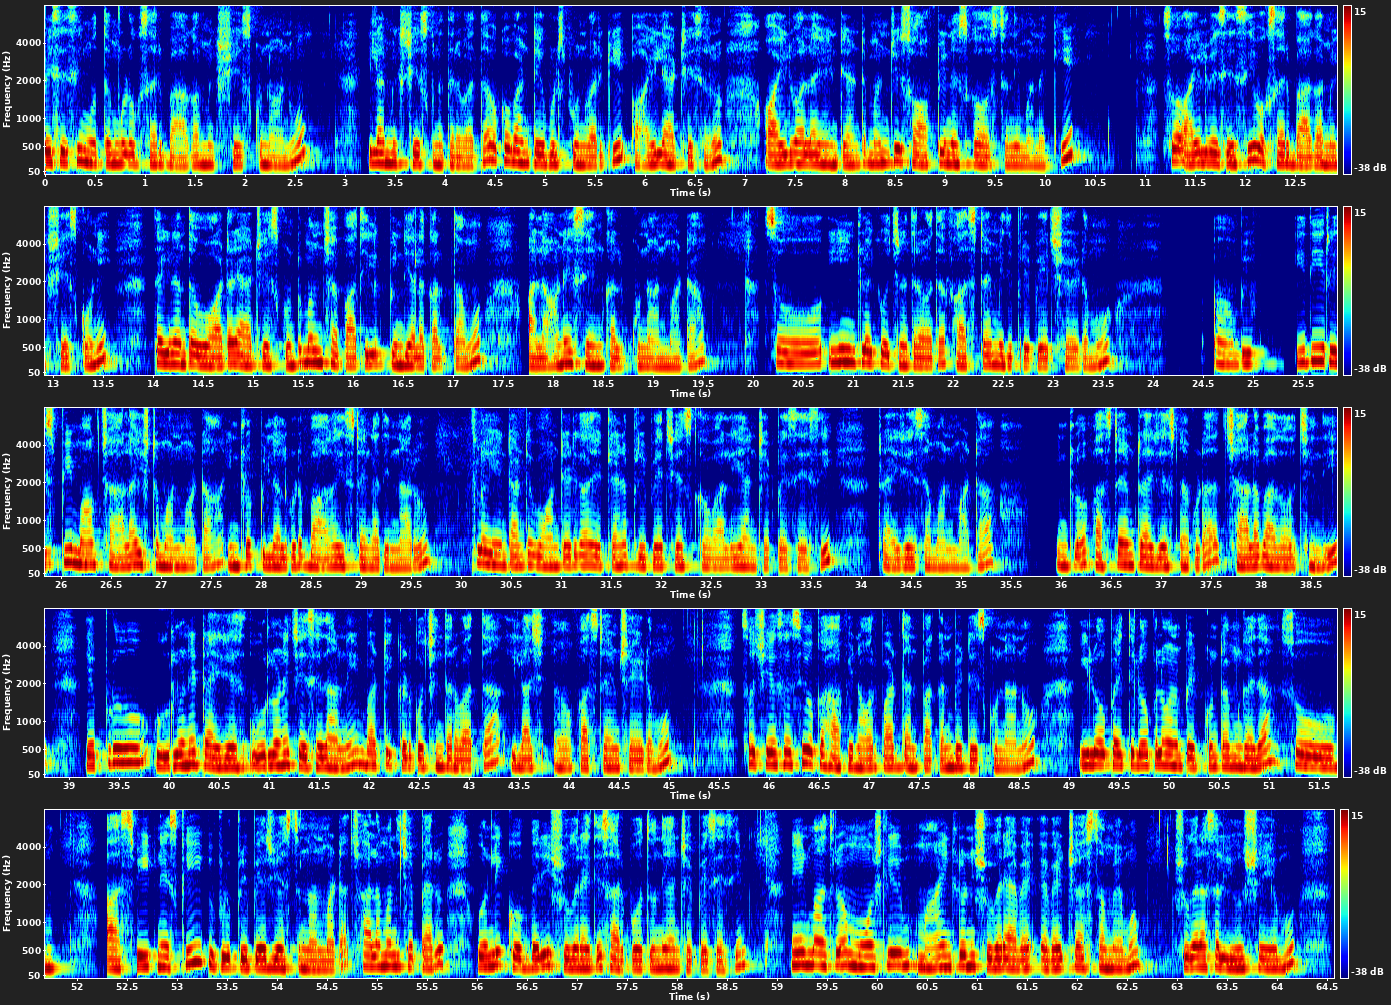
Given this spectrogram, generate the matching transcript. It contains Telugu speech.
వేసేసి మొత్తం కూడా ఒకసారి బాగా మిక్స్ చేసుకున్నాను. ఇలా మిక్స్ చేసుకున్న తర్వాత ఒక వన్ టేబుల్ స్పూన్ వరకు ఆయిల్ యాడ్ చేశాను. ఆయిల్ వల్ల ఏంటి అంటే మంచి సాఫ్ట్నెస్గా వస్తుంది మనకి. సో ఆయిల్ వేసేసి ఒకసారి బాగా మిక్స్ చేసుకొని తగినంత వాటర్ యాడ్ చేసుకుంటూ మనం చపాతీలకు పిండి ఎలా కలుపుతామో అలానే సేమ్ కలుపుకున్నాను అనమాట సో ఈ ఇంట్లోకి వచ్చిన తర్వాత ఫస్ట్ టైం ఇది ప్రిపేర్ చేయడము. ఇది రెసిపీ మాకు చాలా ఇష్టం అనమాట ఇంట్లో పిల్లలు కూడా బాగా ఇష్టంగా తిన్నారు. ఇంట్లో ఏంటంటే వాంటెడ్గా ఎట్లయినా ప్రిపేర్ చేసుకోవాలి అని చెప్పేసేసి ట్రై చేసామన్నమాట ఇంట్లో ఫస్ట్ టైం ట్రై చేసినా కూడా చాలా బాగా వచ్చింది. ఎప్పుడు ఊర్లోనే ట్రై చే ఊర్లోనే చేసేదాన్ని బట్ ఇక్కడికి వచ్చిన తర్వాత ఇలా ఫస్ట్ టైం చేయడము. సో చేసేసి ఒక హాఫ్ అన్ అవర్ పాటు దాన్ని పక్కన పెట్టేసుకున్నాను. ఈ లోపైతే లోపల మనం పెట్టుకుంటాం కదా సో ఆ స్వీట్నెస్కి ఇప్పుడు ప్రిపేర్ చేస్తున్నాను అనమాట చాలామంది చెప్పారు ఓన్లీ కొబ్బరి షుగర్ అయితే సరిపోతుంది అని చెప్పేసి నేను మాత్రం మోస్ట్లీ మా ఇంట్లోని షుగర్ అవై అవాయిడ్ చేస్తాం మేము. షుగర్ అసలు యూజ్ చేయము.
